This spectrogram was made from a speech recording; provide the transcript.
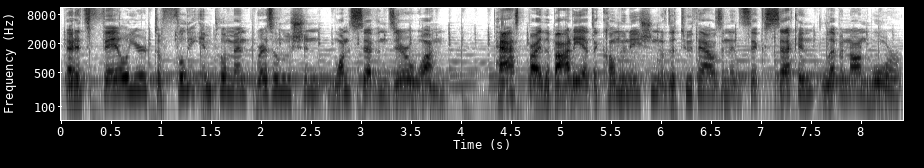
that its failure to fully implement Resolution 1701, passed by the body at the culmination of the 2006 Second Lebanon War,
